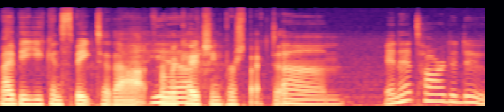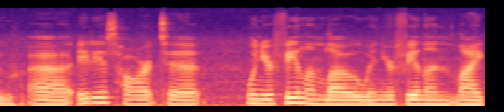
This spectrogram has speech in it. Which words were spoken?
maybe you can speak to that from a coaching perspective Um, and it's hard to do. Uh, it is hard to when you're feeling low and you're feeling like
